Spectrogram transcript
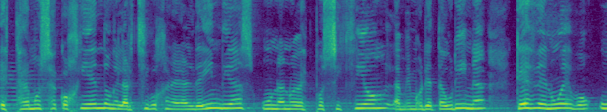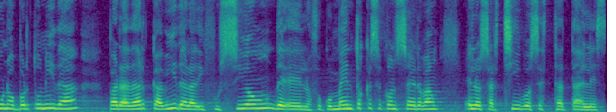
Estamos acogiendo en el Archivo General de Indias una nueva exposición, la memoria taurina, que es de nuevo una oportunidad para dar cabida a la difusión de los documentos que se conservan en los archivos estatales.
